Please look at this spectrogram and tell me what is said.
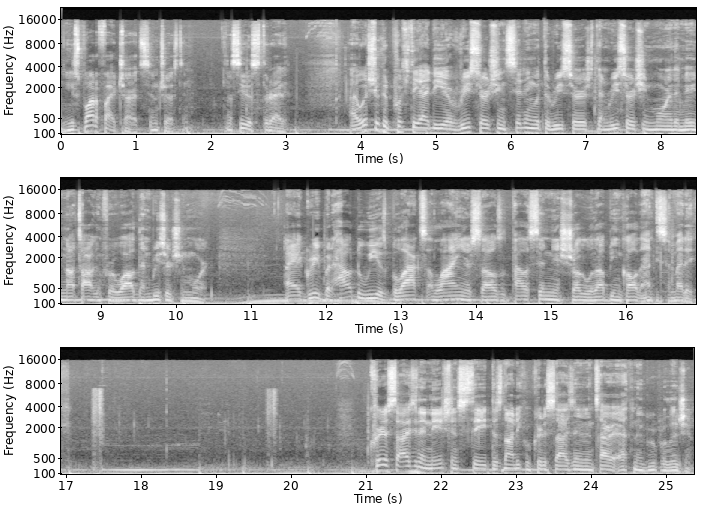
New Spotify charts, interesting. Let's see this thread. I wish you could push the idea of researching, sitting with the research, then researching more, and then maybe not talking for a while, then researching more. I agree, but how do we as blacks align yourselves with Palestinian struggle without being called anti-Semitic? Criticizing a nation state does not equal criticizing an entire ethnic group religion.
